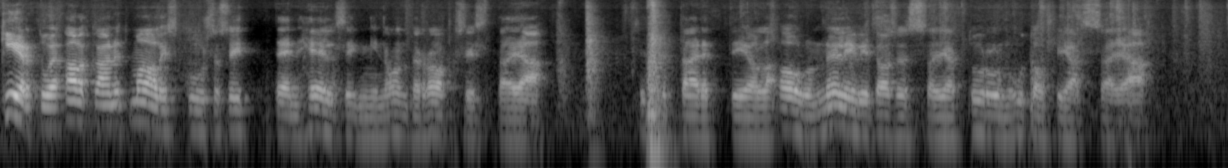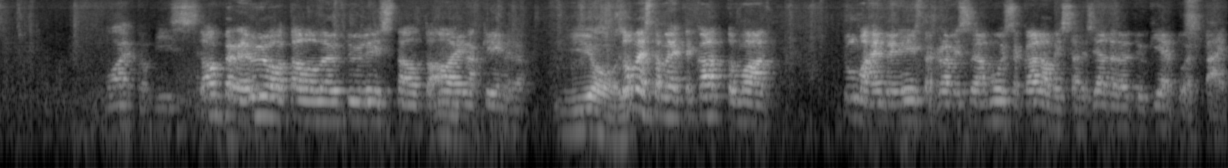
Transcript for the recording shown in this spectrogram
kiertue alkaa nyt maaliskuussa sitten Helsingin On The Rocksista ja sitten taidettiin olla Oulun nelivitosessa ja Turun Utopiassa ja Vaikka missä. Tampereen YO-talo löytyy listalta ainakin. joo. Somesta menette katsomaan Tulma Henrin Instagramissa ja muissa kanavissa, niin sieltä löytyy kiertuepäin.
